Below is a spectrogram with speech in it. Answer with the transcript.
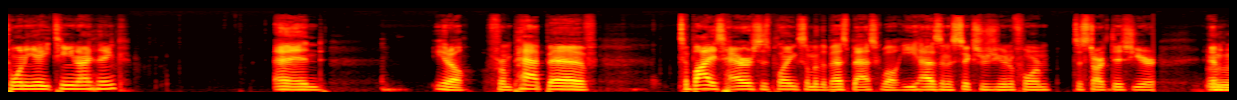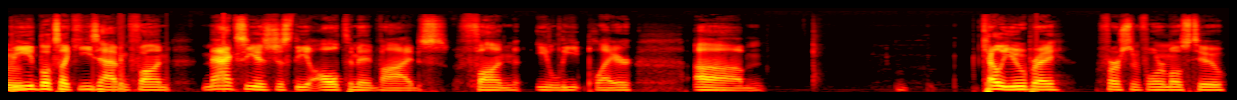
2018, I think. And you know, from Pat Bev, Tobias Harris is playing some of the best basketball he has in a Sixers uniform to start this year. Mhm. Embiid looks like he's having fun. Maxey is just the ultimate vibes, fun, elite player. Um, Kelly Oubre, first and foremost, too.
